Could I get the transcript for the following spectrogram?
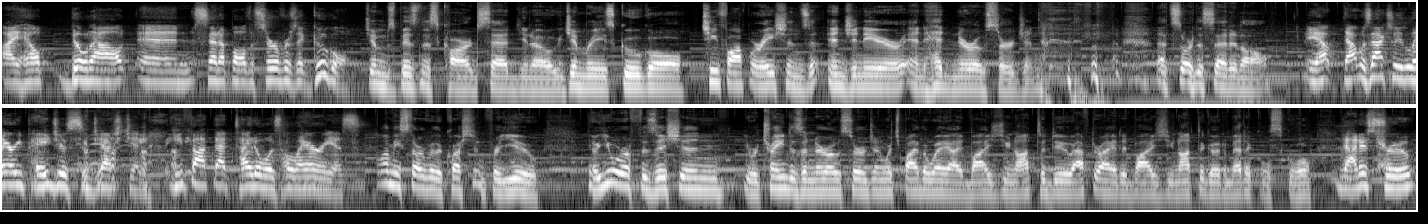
I helped build out and set up all the servers at Google. Jim's business card said, you know, Jim Reese, Google, Chief Operations Engineer and Head Neurosurgeon. that sort of said it all. Yep, that was actually Larry Page's suggestion. he thought that title was hilarious. Let me start with a question for you. You know, you were a physician, you were trained as a neurosurgeon, which by the way, I advised you not to do after I had advised you not to go to medical school. That is true.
